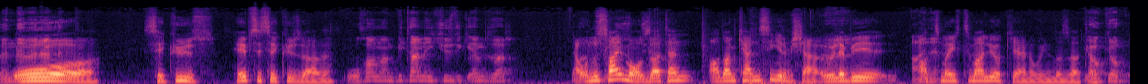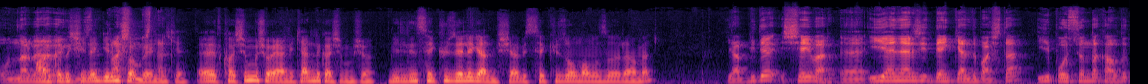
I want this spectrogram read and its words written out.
Ben de merak ettim. Oo 800. Hepsi 800 abi. Oha lan bir tane 200'lük emz var. Ya onu sayma o zaten adam kendisi girmiş yani. Öyle Aynen. bir Aynen. atma ihtimali yok yani oyunda zaten. Yok yok onlar beraber Arkadaşıyla girmişler. girmiş o belli ki. Evet kaşınmış o yani. Kendi kaşınmış o. Bildiğin 850 gelmiş ya. Biz 800 olmamıza rağmen. Ya bir de şey var. e, iyi enerji denk geldi başta. İyi pozisyonda kaldık.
